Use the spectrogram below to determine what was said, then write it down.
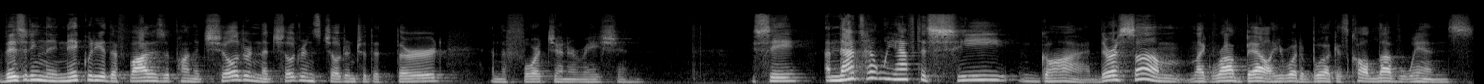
visiting the iniquity of the fathers upon the children and the children's children to the third and the fourth generation. You see, and that's how we have to see God. There are some, like Rob Bell, he wrote a book, it's called Love Wins,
